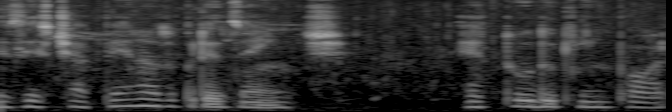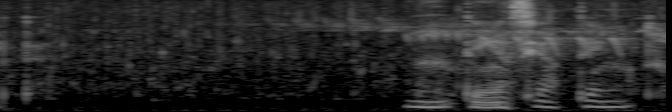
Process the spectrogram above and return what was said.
Existe apenas o presente, é tudo o que importa. Mantenha-se atento.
